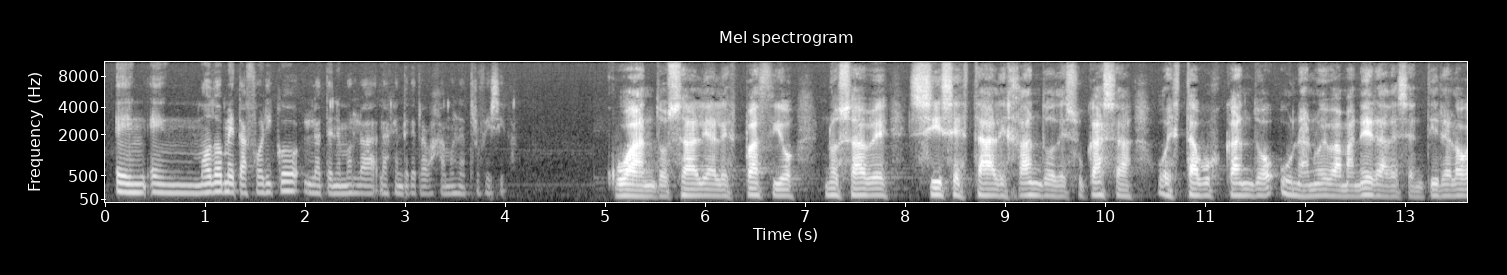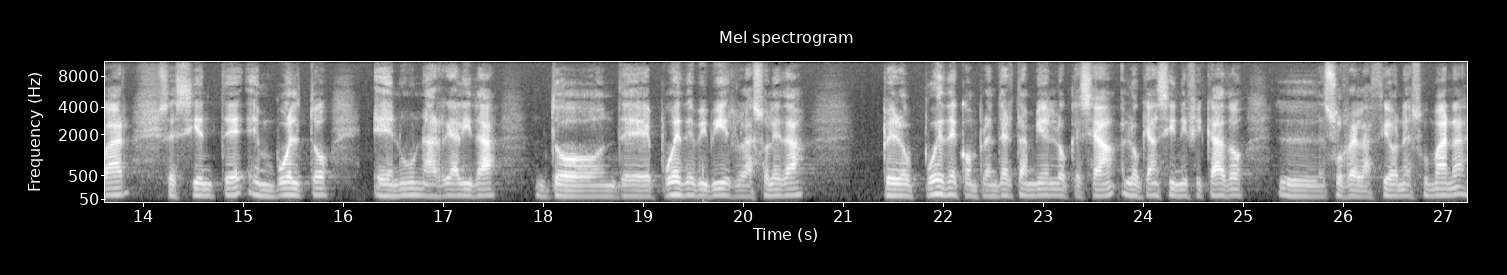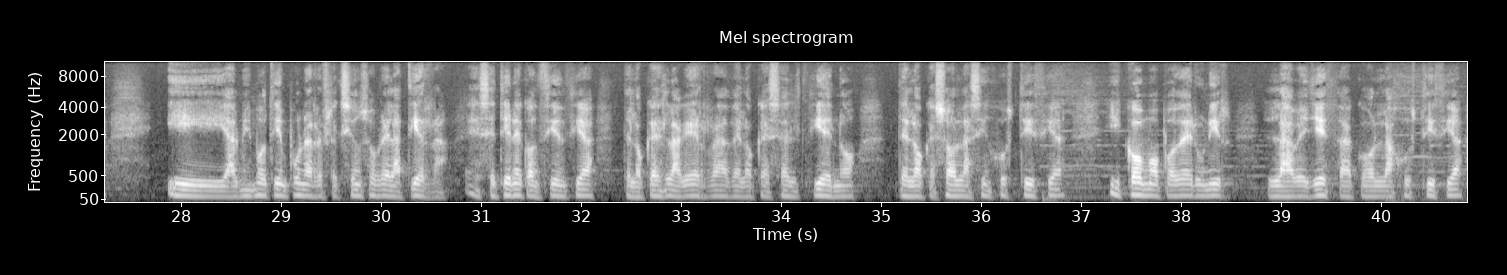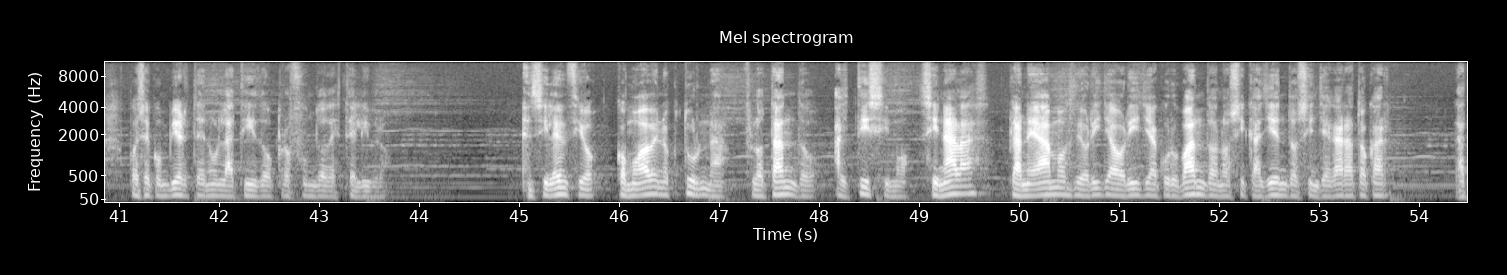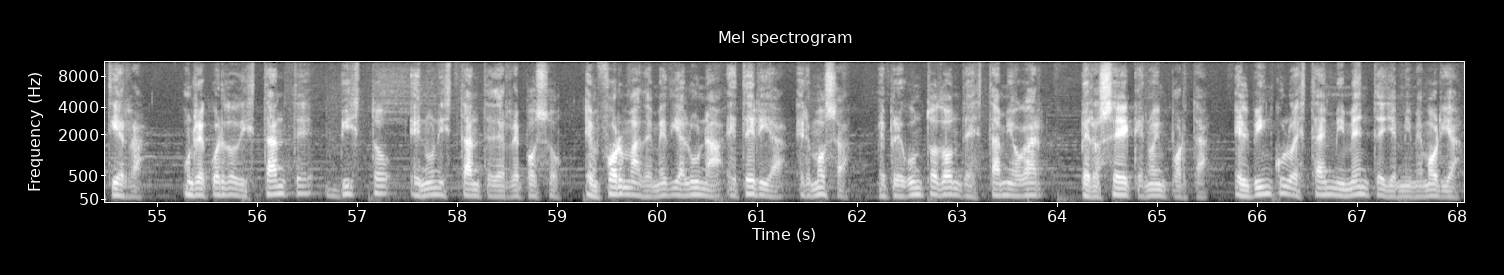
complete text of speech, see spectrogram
en, modo metafórico la tenemos la, la gente que trabajamos en astrofísica. Cuando sale al espacio no sabe si se está alejando de su casa o está buscando una nueva manera de sentir el hogar, se siente envuelto en una realidad donde puede vivir la soledad, pero puede comprender también lo que, lo que han significado sus relaciones humanas y al mismo tiempo una reflexión sobre la tierra. Eh, se tiene conciencia de lo que es la guerra, de lo que es el cieno, de lo que son las injusticias y cómo poder unir la belleza con la justicia, pues se convierte en un latido profundo de este libro. En silencio, como ave nocturna, flotando altísimo, sin alas, planeamos de orilla a orilla, curvándonos y cayendo sin llegar a tocar la tierra, un recuerdo distante visto en un instante de reposo, en forma de media luna etérea, hermosa. Me pregunto dónde está mi hogar, pero sé que no importa. El vínculo está en mi mente y en mi memoria.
